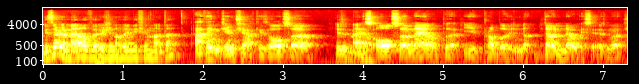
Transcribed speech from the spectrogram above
Is there a male version of anything like that? I think Gymshark is also Is it male? it's also male, but you probably not, don't notice it as much.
